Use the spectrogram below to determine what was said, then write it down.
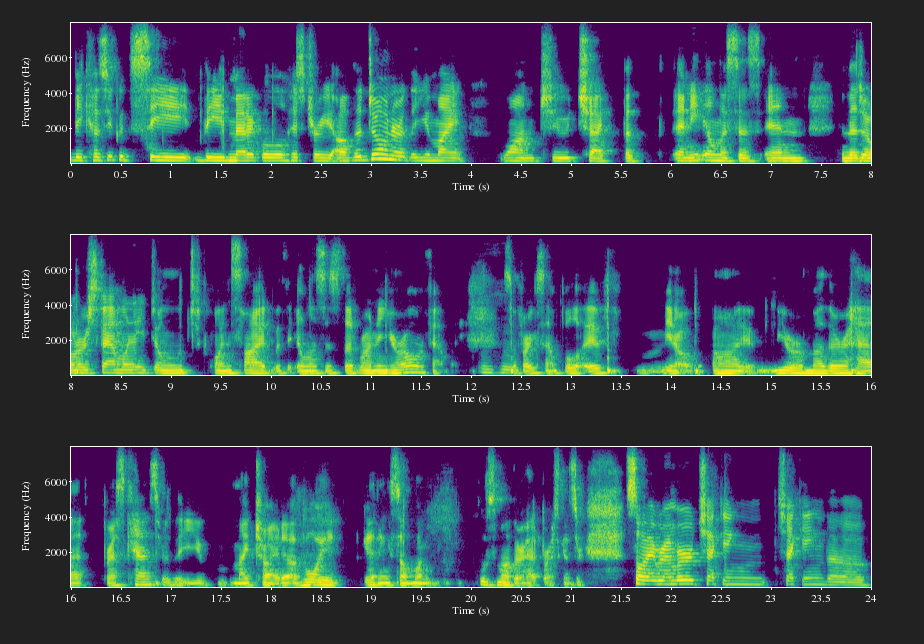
because you could see the medical history of the donor, that you might want to check that any illnesses in in the donor's family don't coincide with the illnesses that run in your own family. Mm-hmm. So, for example, if you know uh, your mother had breast cancer, that you might try to avoid getting someone whose mother had breast cancer. So I remember checking checking the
